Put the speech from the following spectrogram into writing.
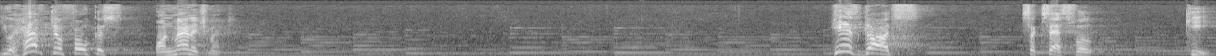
you have to focus on management. Here's God's successful key.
